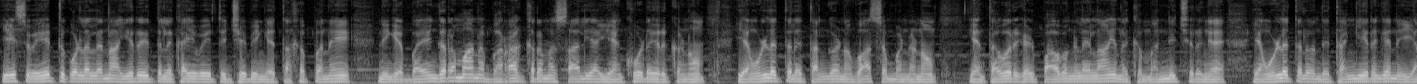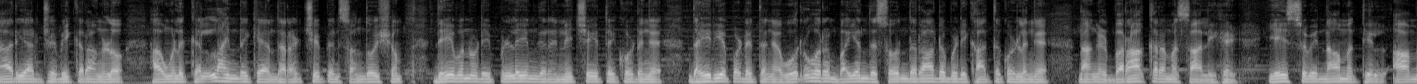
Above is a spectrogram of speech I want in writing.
இயேசுவை ஏற்றுக்கொள்ளலைன்னா இருதயத்தில் கை வைத்து ஜெபிங்க. தகப்பனே நீங்கள் பயங்கரமான பராக்கிரமசாலியாக என் கூட இருக்கணும். என் உள்ளத்தில் தங்கணும் வாசம் பண்ணணும். என் தவறுகள் பாவங்களெல்லாம் எனக்கு மன்னிச்சிருங்க. என் உள்ளத்தில் வந்து தங்கியிருங்கன்னு யார் யார் ஜெபிக்கிறாங்களோ அவங்களுக்கெல்லாம் இன்றைக்கு அந்த ரட்சிப்பின் சந்தோஷம் தேவனுடைய பிள்ளைங்கிற நிச்சயத்தை கொடுங்க. தைரியப்படுத்துங்க. ஒருவரும் பயந்து சுதந்திராதபடி காத்துக்கொள்ளுங்க. நாங்கள் பராக்கிரமசாலிகள். இயேசுவின் நாமத்தில் ஆமை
